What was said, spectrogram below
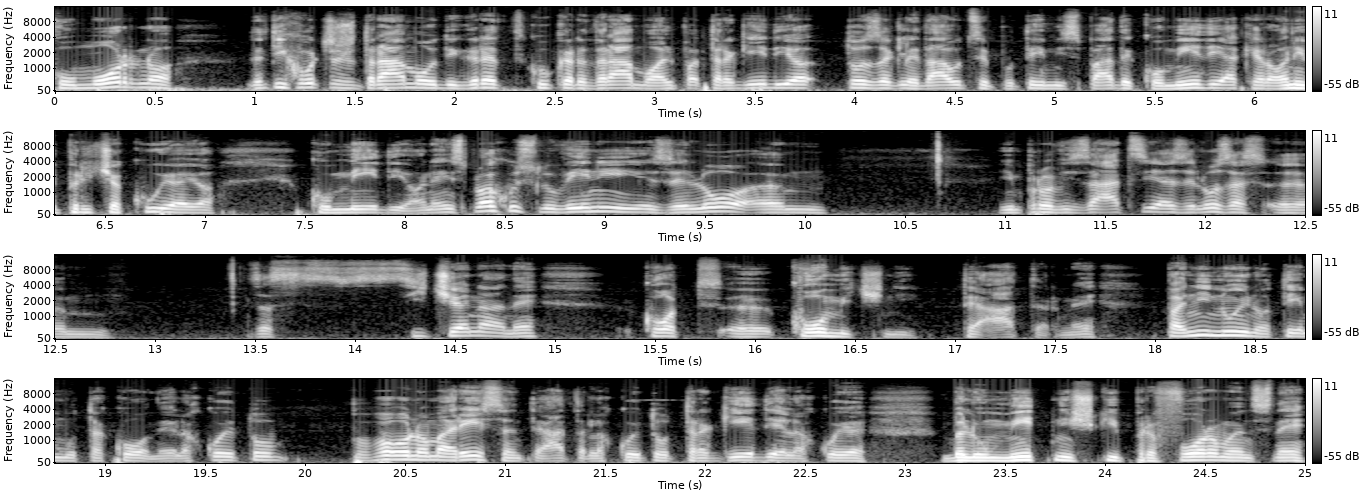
humorno. Da ti hočeš dramo odigrati, kot dramo ali pa tragedijo, to za gledalce potem izpade komedija, ker oni pričakujejo komedijo. Ne? In sploh v Sloveniji je zelo um, improvizacija, zelo zas, um, zasičena ne? kot uh, komični teater. Ne? Pa ni nujno temu tako. Ne? Lahko je to popolnoma resen teater, lahko je to tragedija, lahko je bolj umetniški performance. Ne?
